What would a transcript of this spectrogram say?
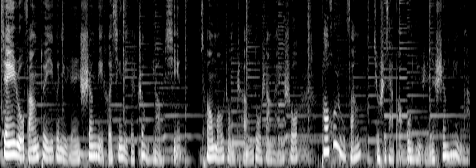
鉴于乳房对一个女人生理和心理的重要性，从某种程度上来说，保护乳房就是在保护女人的生命啊。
